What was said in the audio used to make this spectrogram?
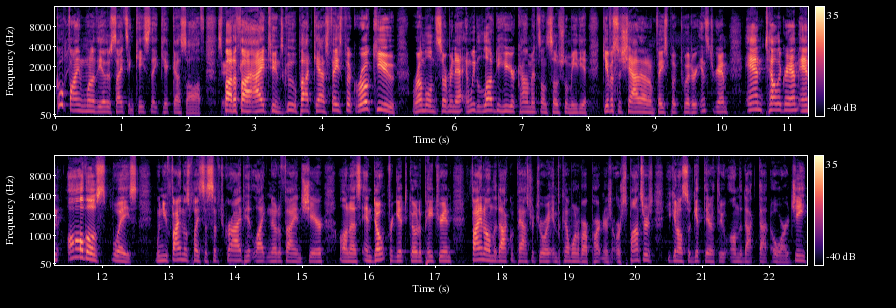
Go find one of the other sites in case they kick us off. Spotify, iTunes, Google Podcast, Facebook, Roku, Rumble, and Sermonette. And we'd love to hear your comments on social media. Give us a shout out on Facebook, Twitter, Instagram, and Telegram, and all those ways. When you find those places, subscribe, hit like, notify, and share on us. And don't forget to go to Patreon, find On the Dock with Pastor Troy, and become one of our partners or sponsors. You can also get there through onthedock.org.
